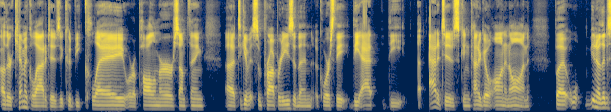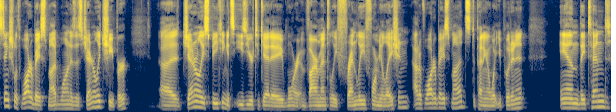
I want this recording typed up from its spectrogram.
other chemical additives. It could be clay or a polymer or something uh, to give it some properties. And then, of course, the, the, at, the additives can kind of go on and on. But you know, the distinction with water-based mud one is it's generally cheaper. Uh, generally speaking, it's easier to get a more environmentally friendly formulation out of water-based muds, depending on what you put in it, and they tend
